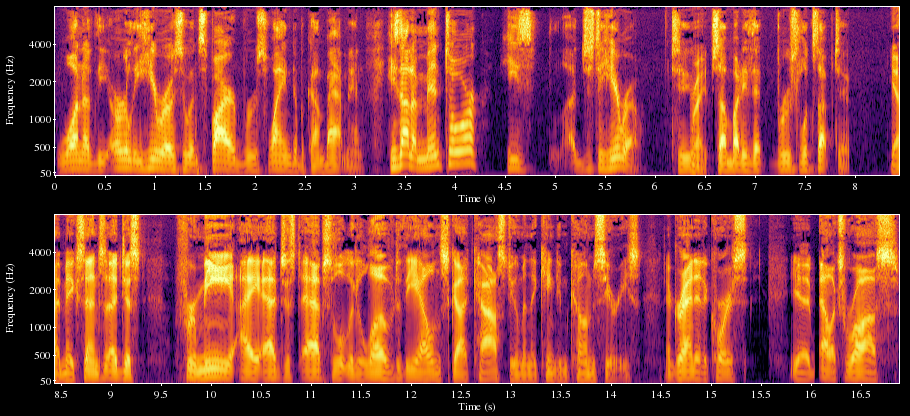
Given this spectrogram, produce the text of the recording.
one of the early heroes who inspired Bruce Wayne to become Batman. He's not a mentor; he's uh, just a hero to right. somebody that Bruce looks up to. Yeah, it makes sense. I just for me, I, I just absolutely loved the Alan Scott costume in the Kingdom Come series. Now, granted, of course, yeah, Alex Ross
